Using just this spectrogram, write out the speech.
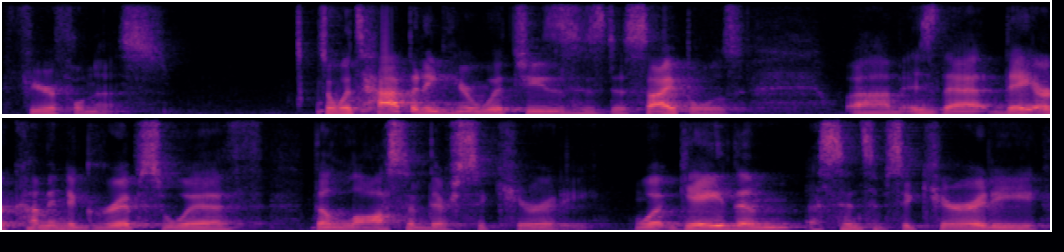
fearfulness. So, what's happening here with Jesus' disciples um, is that they are coming to grips with the loss of their security. What gave them a sense of security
